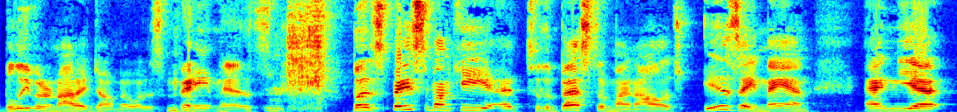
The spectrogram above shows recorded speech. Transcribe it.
believe it or not, I don't know what his name is. but Space Monkey, uh, to the best of my knowledge, is a man, and yet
